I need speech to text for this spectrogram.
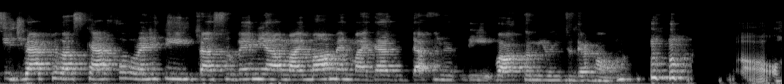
See Dracula's castle or anything in Transylvania, my mom and my dad would definitely welcome you into their home. Oh,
